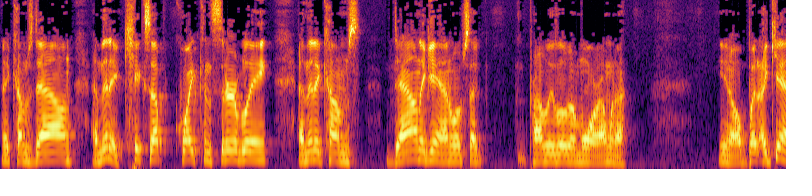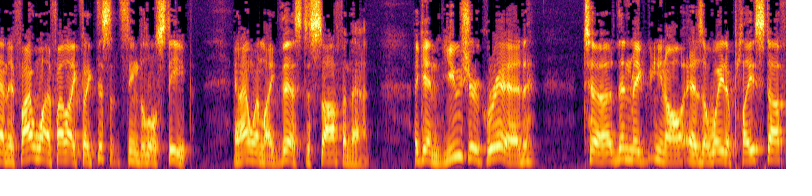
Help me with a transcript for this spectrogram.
and it comes down, and then it kicks up quite considerably, and then it comes down again. Whoops, that probably a little bit more. I'm gonna, you know, but again, if I want, if I like, like this seemed a little steep, and I went like this to soften that. Again, use your grid to then make, you know, as a way to place stuff,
